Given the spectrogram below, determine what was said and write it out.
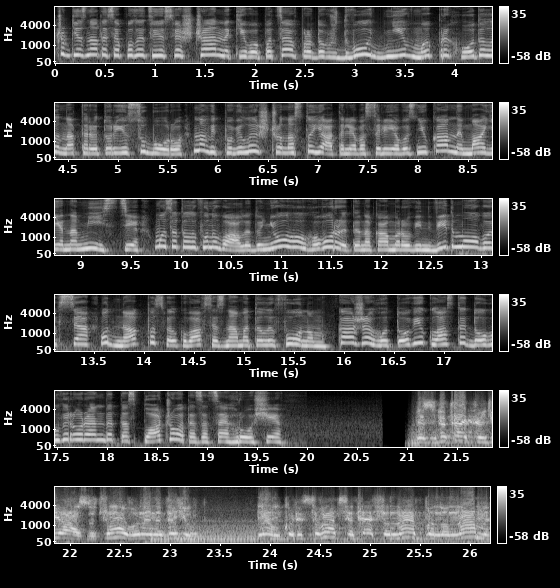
Щоб дізнатися позицію священників ОПЦ, впродовж двох днів ми приходили на територію собору. Нам відповіли, що настоятеля Василія Вознюка немає на місці. Ми зателефонували до нього. Говорити на камеру він відмовився, однак поспілкувався з нами телефоном. каже, готові укласти договір оренди та сплачувати за це гроші. Спитайте в діазу, чому вони не дають нам користуватися те, що надбано нами,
